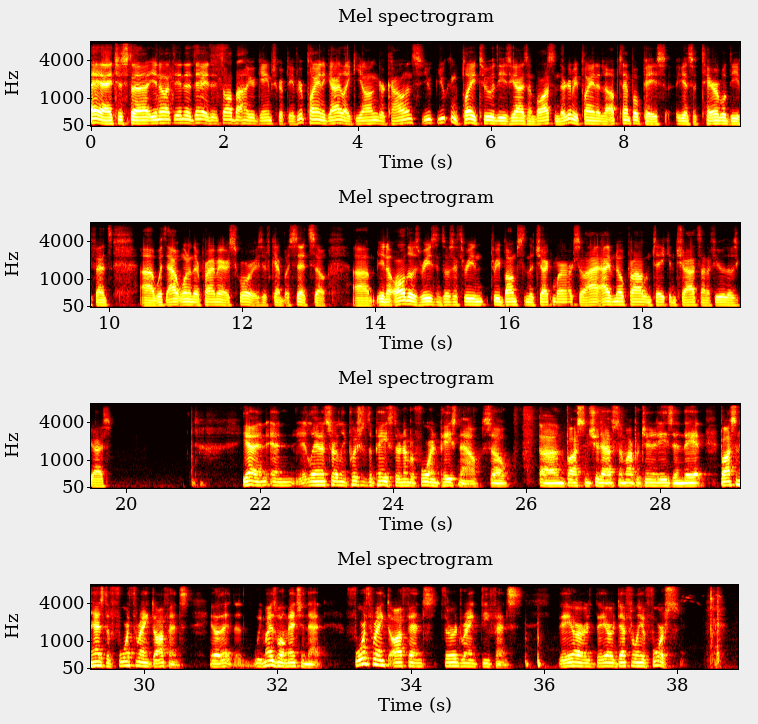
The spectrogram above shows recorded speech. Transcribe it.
Hey, I just uh, you know, at the end of the day, it's all about how your game scripting. If you're playing a guy like Young or Collins, you you can play two of these guys in Boston. They're going to be playing at an up tempo pace against a terrible defense uh, without one of their primary scorers if Kemba sits. So um, you know, all those reasons, those are three three bumps in the check mark. So I, I have no problem taking shots on a few of those guys. Yeah, and, and Atlanta certainly pushes the pace. They're number four in pace now, so um, Boston should have some opportunities. And they Boston has the fourth ranked offense. You know, that, we might as well mention that fourth ranked offense, third ranked defense. They are they are definitely a force.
